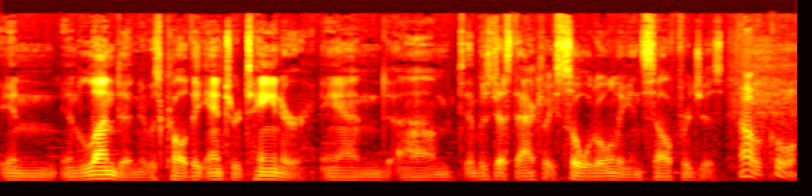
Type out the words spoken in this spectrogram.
in in London. It was called the Entertainer, and um, it was just actually sold only in Selfridges. Oh, cool.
